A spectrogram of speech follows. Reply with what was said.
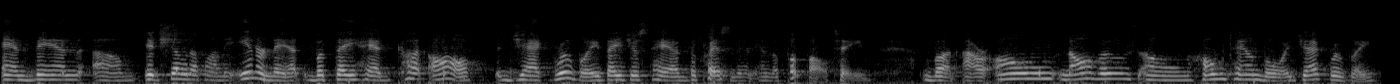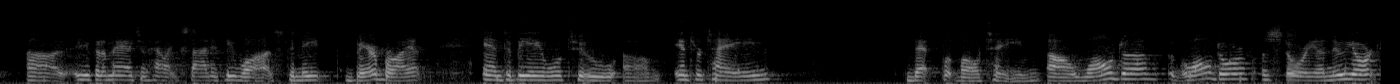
And then um, it showed up on the internet, but they had cut off Jack Rubley. They just had the president and the football team. But our own, Nauvoo's own hometown boy, Jack Rubley, uh, you can imagine how excited he was to meet Bear Bryant and to be able to um, entertain that football team. Uh, Waldorf, Waldorf Astoria, New York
